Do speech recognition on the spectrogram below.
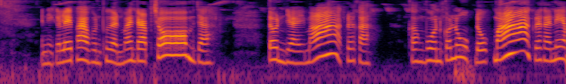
ๆอันนี้ก็เลยพาเพื่อนๆมารับชมจ้ะต้นใหญ่มากเลยค่ะ ข้างบนก็ลูกดกมากเลยค่ะเนี่ย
